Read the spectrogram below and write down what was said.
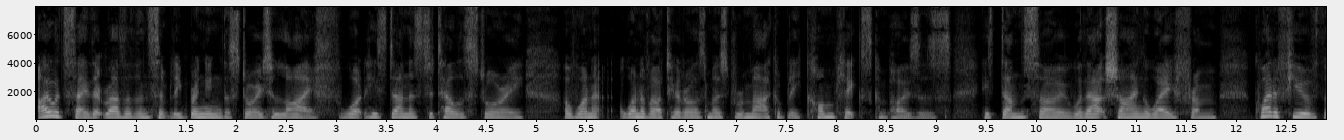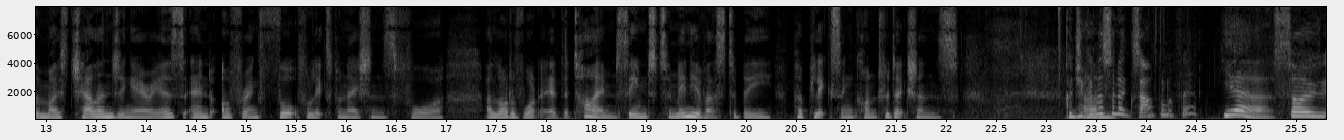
I would say that rather than simply bringing the story to life, what he's done is to tell the story of one, one of Aotearoa's most remarkably complex composers. He's done so without shying away from quite a few of the most challenging areas and offering thoughtful explanations for a lot of what at the time seemed to many of us to be perplexing contradictions. Could you give us an example of that? Yeah, so,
